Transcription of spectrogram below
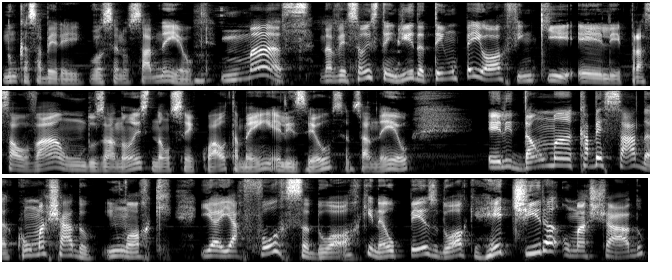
Nunca saberei. Você não sabe nem eu. Mas, na versão estendida, tem um payoff em que ele, pra salvar um dos anões, não sei qual também, Eliseu, você não sabe nem eu, ele dá uma cabeçada com um machado em um orc. E aí a força do orc, né, o peso do orc, retira o machado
